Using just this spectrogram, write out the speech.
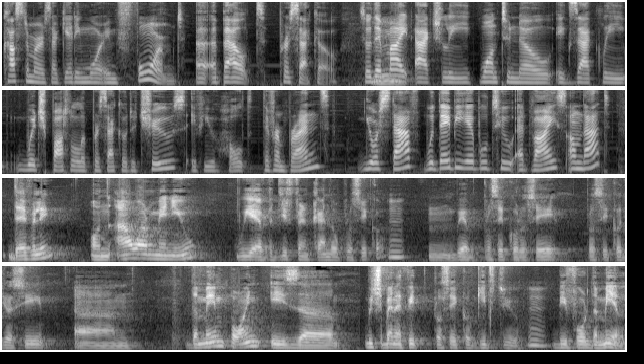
customers are getting more informed uh, about prosecco. So they mm. might actually want to know exactly which bottle of prosecco to choose if you hold different brands your staff, would they be able to advise on that? Definitely. On our menu, we have a different kind of prosecco. Mm. Mm, we have prosecco rosé, prosecco di Um, the main point is uh, which benefit prosecco gives to you mm. before the meal.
